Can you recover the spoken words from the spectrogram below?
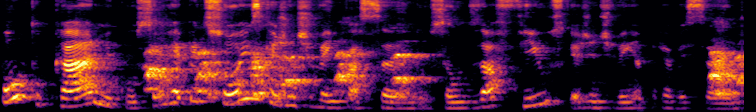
Ponto kármico são repetições que a gente vem passando, são desafios que a gente vem atravessando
